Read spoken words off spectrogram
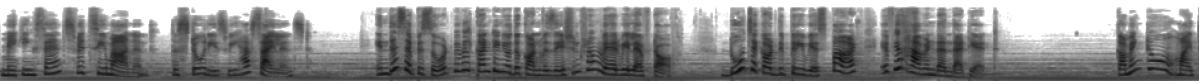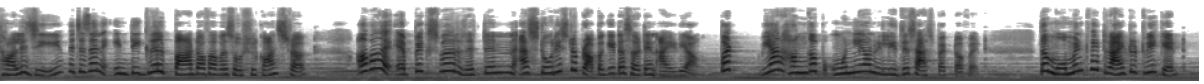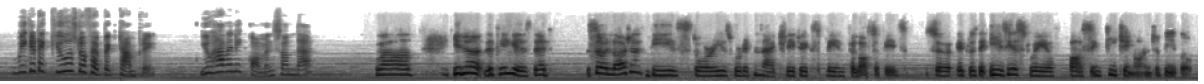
Making Sense with Seema Anand The Stories We Have Silenced. In this episode, we will continue the conversation from where we left off. Do check out the previous part if you haven't done that yet. Coming to mythology, which is an integral part of our social construct, our epics were written as stories to propagate a certain idea, but we are hung up only on religious aspect of it. The moment we try to tweak it, we get accused of epic tampering. You have any comments on that? Well, you know, the thing is that so a lot of these stories were written actually to explain philosophies. So it was the easiest way of passing teaching on to people.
